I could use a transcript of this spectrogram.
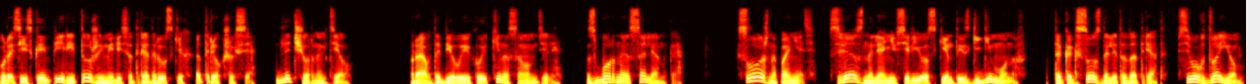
у Российской империи тоже имелись отряды русских, отрекшихся, для черных дел. Правда, белые клыки на самом деле — сборная солянка. Сложно понять, связаны ли они всерьез с кем-то из гегемонов, так как создали этот отряд всего вдвоем,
